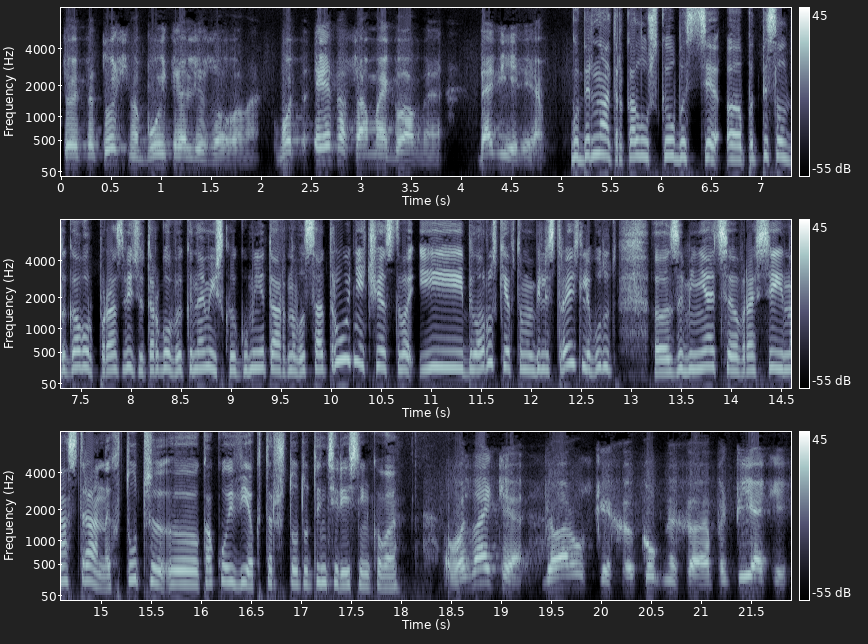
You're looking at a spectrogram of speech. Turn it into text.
то это точно будет реализовано. Вот это самое главное – доверие. Губернатор Калужской области э, подписал договор по развитию торгово-экономического и гуманитарного сотрудничества, и белорусские автомобилестроители будут э, заменять в России иностранных. Тут э, какой вектор, что тут интересненького? Вы знаете, белорусских крупных предприятий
